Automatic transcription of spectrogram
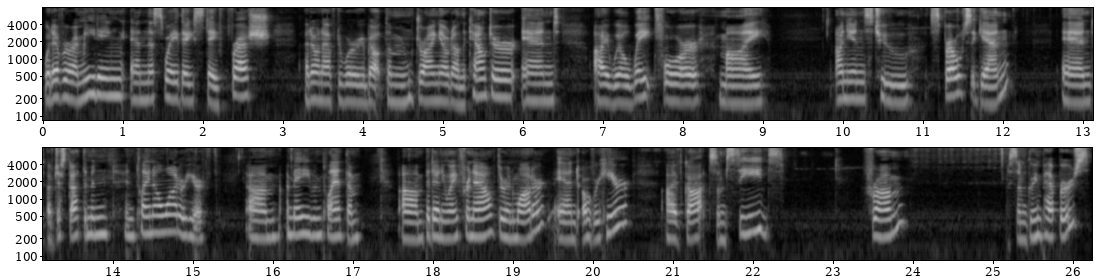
whatever I'm eating, and this way they stay fresh I don't have to worry about them drying out on the counter and I will wait for my onions to sprout again and I've just got them in, in plain old water here. Um, I may even plant them. Um, but anyway, for now, they're in water. And over here, I've got some seeds from some green peppers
